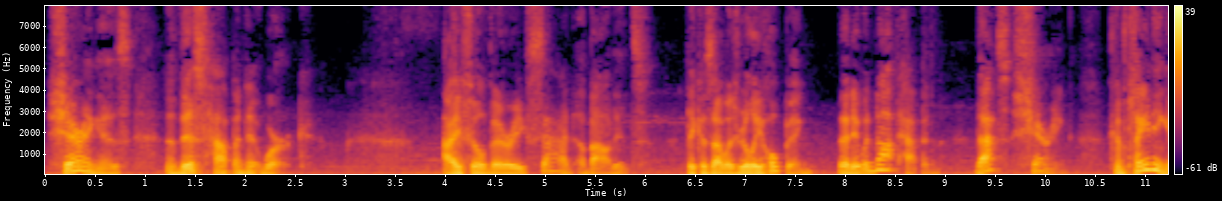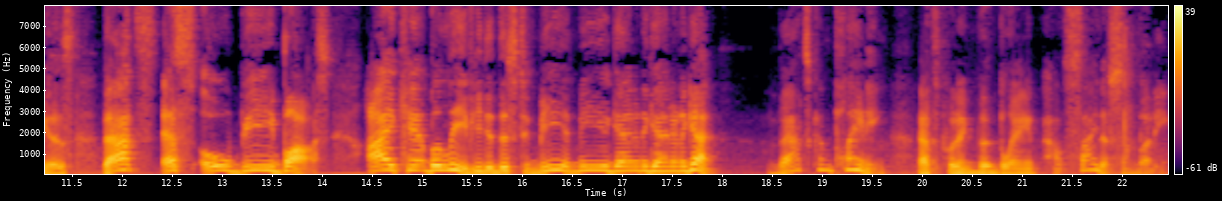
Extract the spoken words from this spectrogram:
Sharing is, this happened at work. I feel very sad about it because I was really hoping that it would not happen. That's sharing. Complaining is, that's SOB boss. I can't believe he did this to me and me again and again and again. That's complaining. That's putting the blame outside of somebody.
